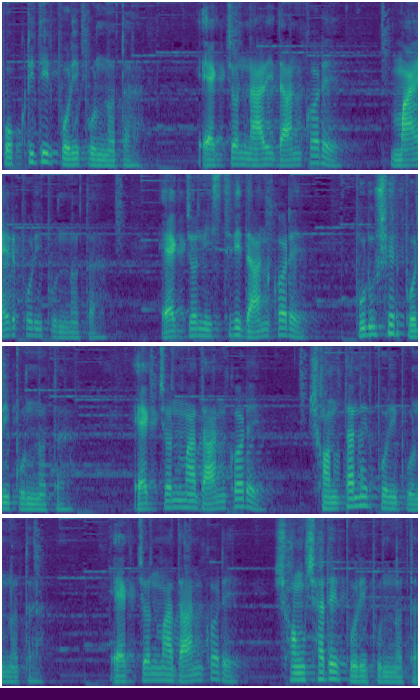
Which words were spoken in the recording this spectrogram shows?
প্রকৃতির পরিপূর্ণতা। একজন নারী দান করে মায়ের পরিপূর্ণতা। একজন স্ত্রী দান করে পুরুষের পরিপূর্ণতা। একজন মা দান করে সন্তানের পরিপূর্ণতা। একজন মা দান করে সংসারের পরিপূর্ণতা।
